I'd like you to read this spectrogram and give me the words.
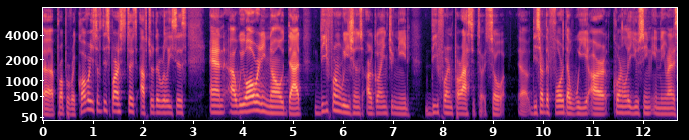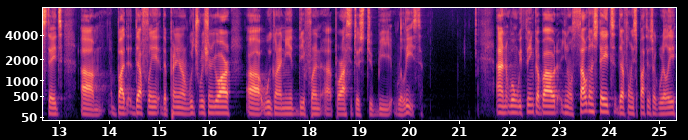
uh, proper recoveries of these parasitoids after the releases. And uh, we already know that different regions are going to need different parasitoids. So uh, these are the four that we are currently using in the United States. Um, but definitely, depending on which region you are, we're going to need different parasitoids to be released. And when we think about you know southern states, definitely Spathius agrili.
